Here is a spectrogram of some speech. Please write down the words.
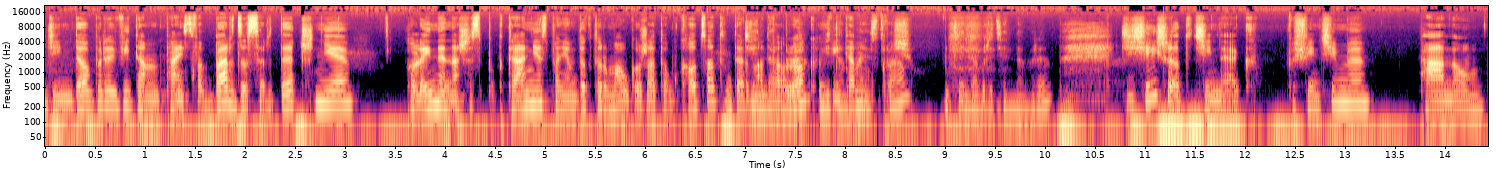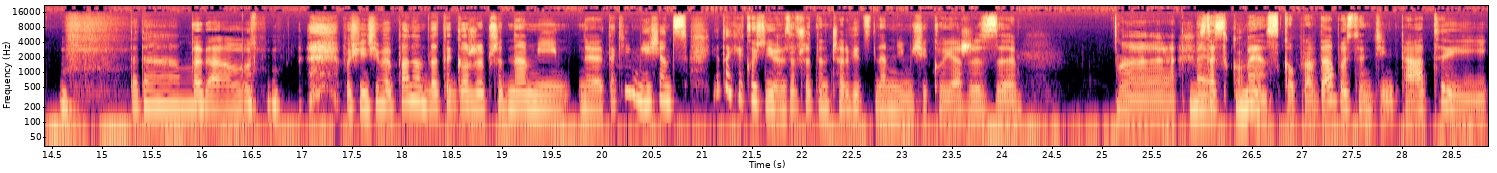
Dzień dobry, witam Państwa bardzo serdecznie. Kolejne nasze spotkanie z panią dr Małgorzatą Kocot, dermatolog. Dzień dobry, witam, witam Państwa. Kosiu. Dzień dobry, dzień dobry. Dzisiejszy odcinek poświęcimy panom. Tadam. Tadam. Poświęcimy panom, dlatego że przed nami e, taki miesiąc, ja tak jakoś nie wiem, zawsze ten czerwiec dla mnie mi się kojarzy z z Męsko. Tak męsko, prawda? Bo jest ten dzień taty i,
